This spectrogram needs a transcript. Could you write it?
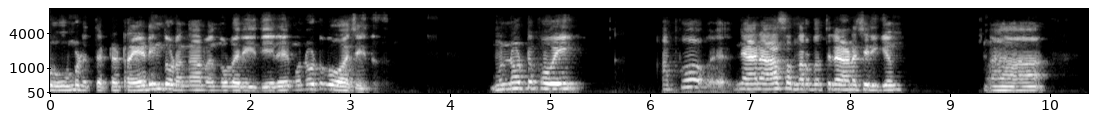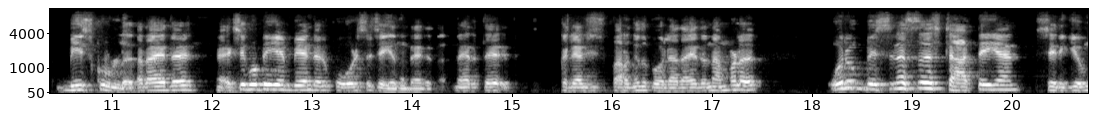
റൂം എടുത്തിട്ട് ട്രേഡിംഗ് തുടങ്ങാം എന്നുള്ള രീതിയിൽ മുന്നോട്ട് പോവുക ചെയ്തത്. മുന്നോട്ട് പോയി. അപ്പോ ഞാൻ ആ സന്ദർഭത്തിലാണ് ശരിക്കും ബി സ്കൂളിൽ അതായത് എക്സിക്യൂട്ടീവ് എം ബി എന്റെ ഒരു കോഴ്സ് ചെയ്യുന്നുണ്ടായിരുന്നു നേരത്തെ കല്യാണി പറഞ്ഞതുപോലെ അതായത് നമ്മൾ ഒരു ബിസിനസ് സ്റ്റാർട്ട് ചെയ്യാൻ ശരിക്കും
